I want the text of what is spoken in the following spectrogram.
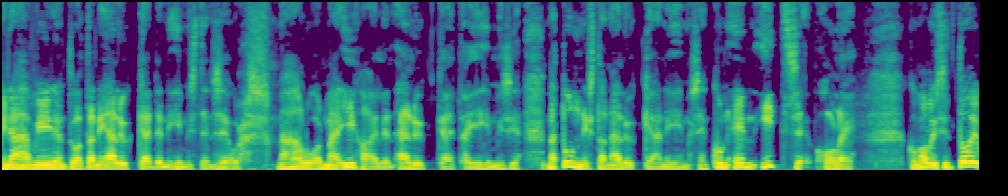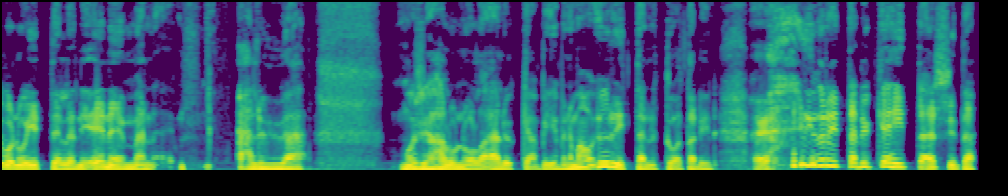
Minähän viiden tuota niin älykkäiden ihmisten seurassa. Mä haluan, mä ihailen älykkäitä ihmisiä. Mä tunnistan älykkään ihmisen, kun en itse ole. Kun mä olisin toivonut itselleni enemmän älyä, mä olisin halunnut olla älykkäämpi ihminen. Mä oon yrittänyt, tuota niin, eh, yrittänyt kehittää sitä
